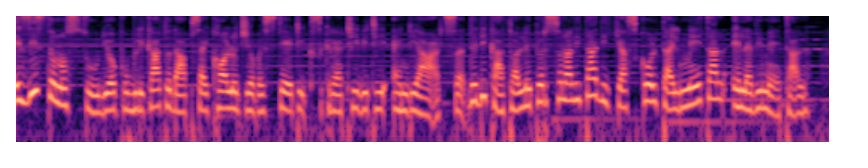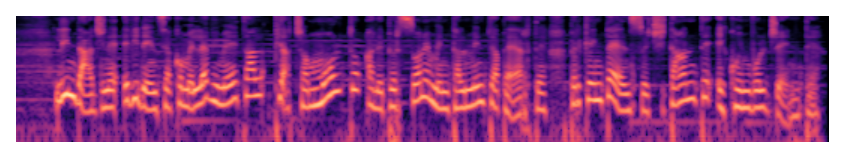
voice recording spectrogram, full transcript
Esiste uno studio pubblicato da Psychology of Aesthetics, Creativity and the Arts dedicato alle personalità di chi ascolta il metal e l'heavy metal. L'indagine evidenzia come il heavy metal piaccia molto alle persone mentalmente aperte perché è intenso, eccitante e coinvolgente.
